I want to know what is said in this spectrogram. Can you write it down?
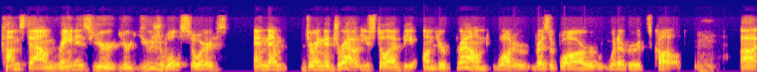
comes down, rain is your, your usual source. And then during a drought, you still have the underground water reservoir or whatever it's called. Mhm. Uh,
